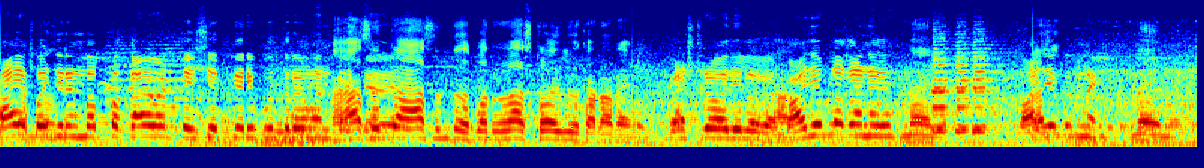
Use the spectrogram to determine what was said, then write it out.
काय बजरंग बाप्पा काय वाटतंय? शेतकरी पुत्र म्हणतात असं तर असं तर पण राष्ट्रवादीला करणार आहे. राष्ट्रवादीला का? भाजपला का नाही? नाही नाही. भाजपच नाही? नाही नाही.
